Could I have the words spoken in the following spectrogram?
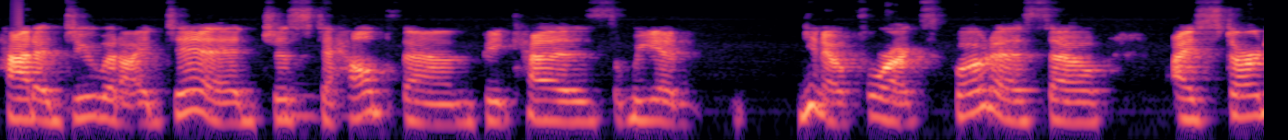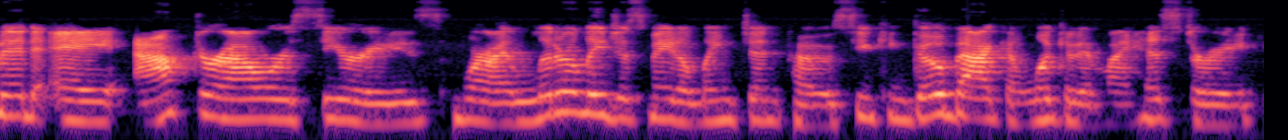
how to do what I did just to help them because we had, you know, 4x quota. So I started a after hours series where I literally just made a LinkedIn post. You can go back and look at it in my history.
